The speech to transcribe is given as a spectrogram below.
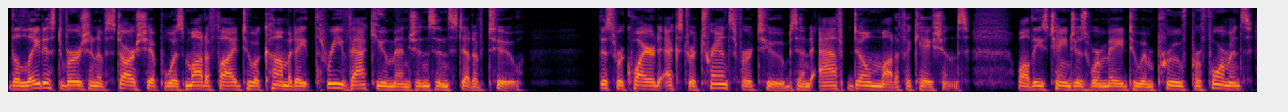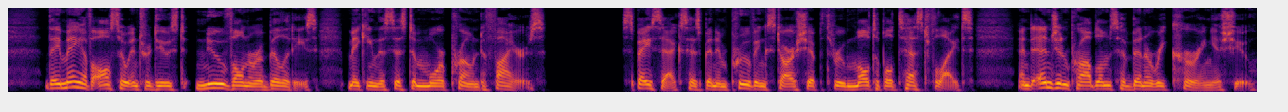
the latest version of Starship was modified to accommodate three vacuum engines instead of two. This required extra transfer tubes and aft dome modifications. While these changes were made to improve performance, they may have also introduced new vulnerabilities, making the system more prone to fires. SpaceX has been improving Starship through multiple test flights, and engine problems have been a recurring issue.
